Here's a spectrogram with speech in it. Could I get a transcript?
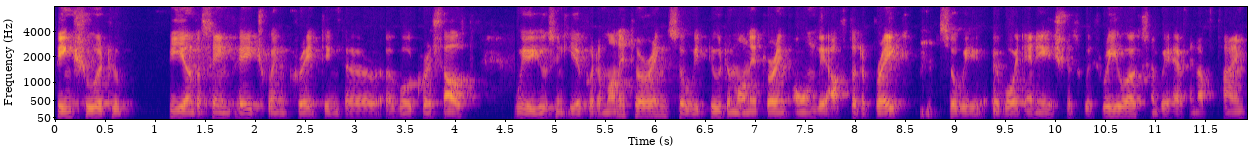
being sure to be on the same page when creating the vote result. we're using here for the monitoring. So we do the monitoring only after the break. So we avoid any issues with reorgs and we have enough time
